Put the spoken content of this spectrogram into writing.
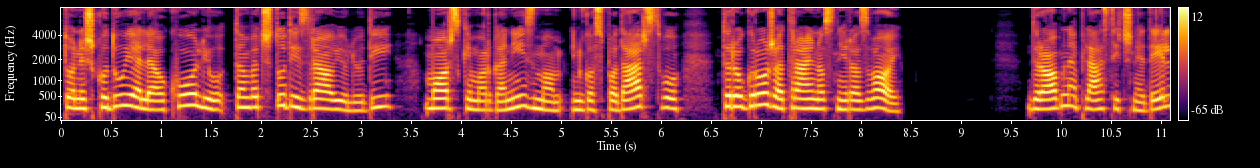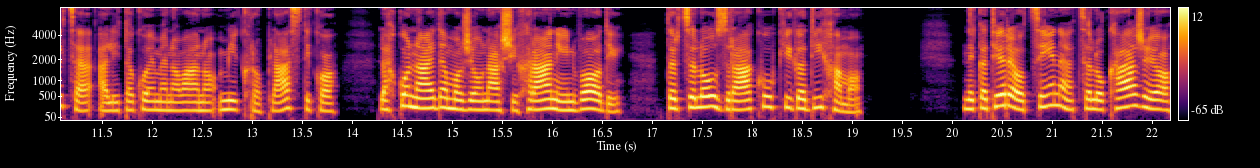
To ne škoduje le okolju, temveč tudi zdravju ljudi, morskim organizmom in gospodarstvu ter ogroža trajnostni razvoj. Drobne plastične delce ali tako imenovano mikroplastiko lahko najdemo že v naši hrani in vodi, ter celo v zraku, ki ga dihamo. Nekatere ocene celo kažejo,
